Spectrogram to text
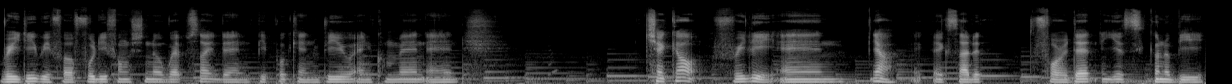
ready with a fully functional website. Then people can view and comment and check out freely and yeah excited for that. It's gonna be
